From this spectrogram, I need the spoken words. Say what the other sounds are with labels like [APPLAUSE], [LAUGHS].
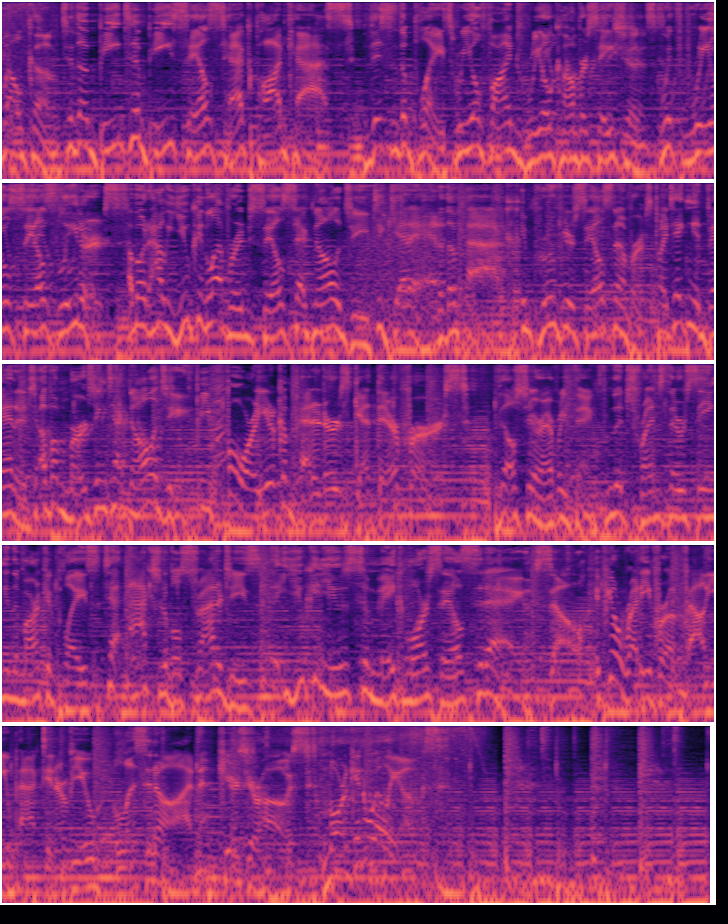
Welcome to the B2B Sales Tech Podcast. This is the place where you'll find real conversations with real sales leaders about how you can leverage sales technology to get ahead of the pack. Improve your sales numbers by taking advantage of emerging technology before your competitors get there first. They'll share everything from the trends they're seeing in the marketplace to actionable strategies that you can use to make more sales today. So, if you're ready for a value packed interview, listen Listen on. Here's your host, Morgan Williams.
